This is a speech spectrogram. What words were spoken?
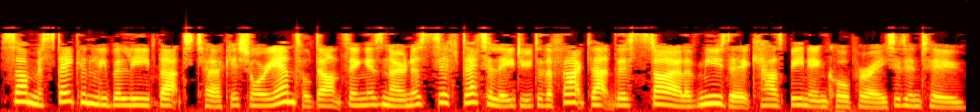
Some mistakenly believe that Turkish Oriental dancing is known as Siftetili due to the fact that this style of music has been incorporated into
